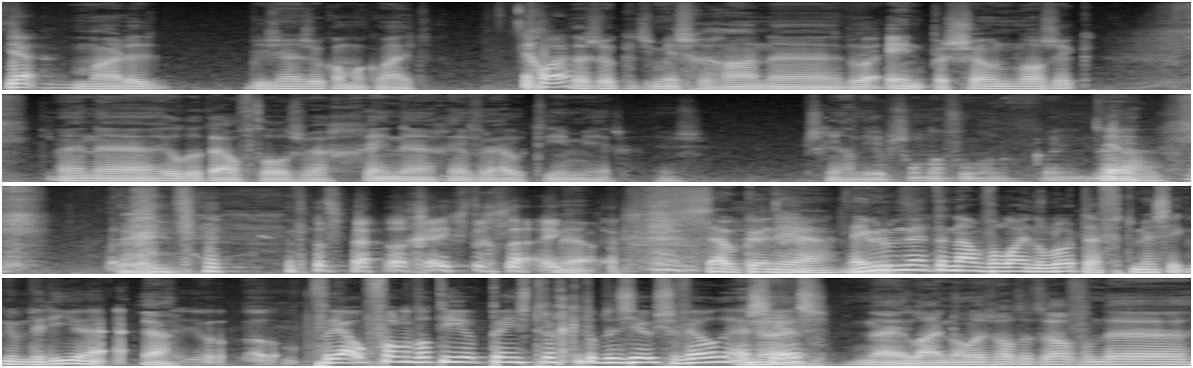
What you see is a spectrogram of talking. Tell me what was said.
Ja. Maar de, die zijn ze ook allemaal kwijt. Echt waar? Er is ook iets misgegaan uh, door één persoon, was ik. En uh, heel dat elftal is weg. Geen, uh, geen vrouwenteam meer. Dus misschien gaan die op zondag voetballen. Nee. Ja. dat zou wel geestig zijn. Ja. Zou kunnen, ja. Nee, we noemden net de naam van Lionel Lord even. Tenminste, ik noemde die. Uh, ja. Voor jou opvallend dat hij opeens terugkeert op de Zeeuwse velden, SCS? Nee, nee, Lionel is altijd wel van de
